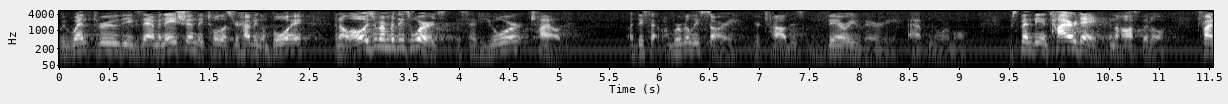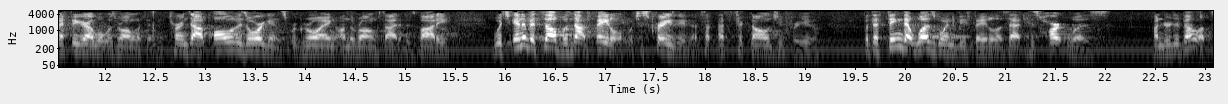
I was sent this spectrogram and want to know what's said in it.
We went through the examination. They told us you're having a boy. And I'll always remember these words. They said, Your child, uh, they said, We're really sorry. Your child is very, very abnormal. We spent the entire day in the hospital trying to figure out what was wrong with him. It turns out all of his organs were growing on the wrong side of his body, which in of itself was not fatal, which is crazy. That's, that's technology for you. But the thing that was going to be fatal is that his heart was underdeveloped.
